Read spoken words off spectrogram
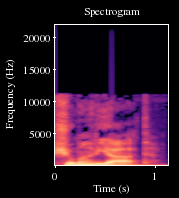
شماریات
